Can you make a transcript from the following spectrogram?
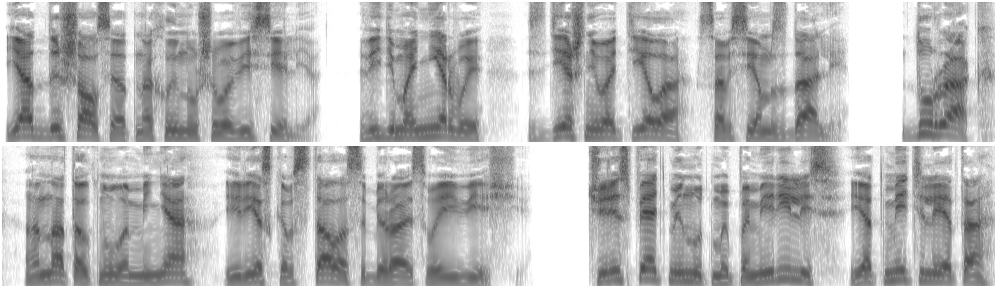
Я отдышался от нахлынувшего веселья. Видимо, нервы здешнего тела совсем сдали. «Дурак!» Она толкнула меня и резко встала, собирая свои вещи. Через пять минут мы помирились и отметили это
